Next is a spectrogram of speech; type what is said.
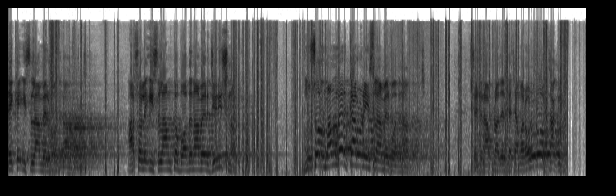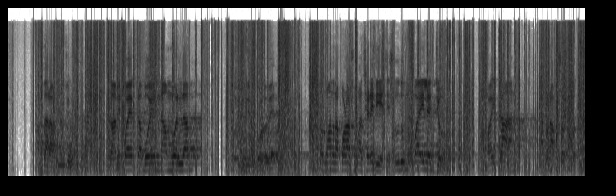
দেখে ইসলামের বদনাম আসলে ইসলাম তো বদনামের জিনিস নয়। মুসলমানদের কারণে ইসলামের বদনাম হচ্ছে। সেজন্য আপনাদের কাছে আমার অনুরোধ থাকল, আপনারা বুঝবেন তো আমি কয়েকটা বইয়ের নাম বললাম, বইগুলি পড়বেন। মুসলমানরা পড়াশোনা ছেড়ে দিয়েছে, শুধু মোবাইলের যুগ শয়তান এখন আফসোস করছে।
